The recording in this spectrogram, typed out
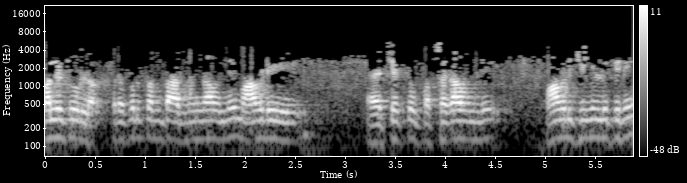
పల్లెటూళ్ళలో ప్రకృతి అంతా అందంగా ఉంది. మామిడి చెట్టు పచ్చగా ఉంది. మామిడి చిగుళ్ళు తిని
